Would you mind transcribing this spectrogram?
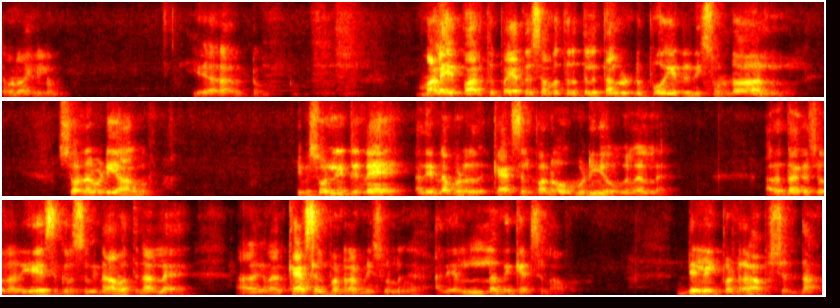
எவனாகிலும் யாரா இருக்கட்டும் மலையை பார்த்து பெயர்ந்த சமுத்திரத்தில் தள்ளுண்டு போ என்று நீ சொன்னால் சொன்னபடி ஆகும். இப்போ சொல்லிட்டுனே அது என்ன பண்ணுறது கேன்சல் பண்ணவும் முடியும் உங்களால். அதை தாங்க சொல்கிறார் ஏசு கிறிஸ்து நாமத்தினால நான் கேன்சல் பண்ணுறேன் அப்படின்னு சொல்லுங்கள் அது எல்லாமே கேன்சல் ஆகும். டெலீட் பண்ணுற ஆப்ஷன் தான்.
